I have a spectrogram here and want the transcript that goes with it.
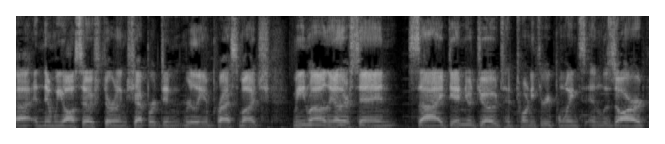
Uh, and then we also, Sterling Shepard didn't really impress much. Meanwhile, on the other side, Daniel Jones had 23 points, and Lazard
